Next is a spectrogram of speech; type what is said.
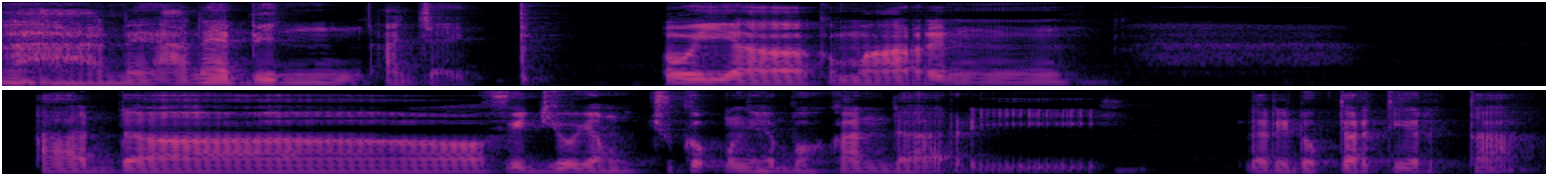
Aneh-aneh bin. Ajaib. Oh iya kemarin ada video yang cukup menghebohkan dari dari dokter Tirta.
